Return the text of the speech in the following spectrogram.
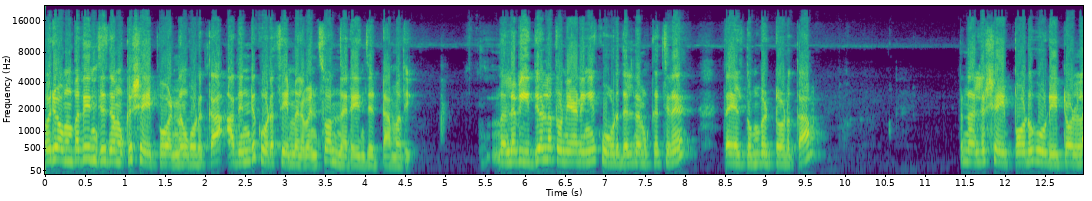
ഒരു ഒമ്പത് ഇഞ്ച് നമുക്ക് ഷേപ്പ് വണ്ണം കൊടുക്കുക അതിന്റെ കൂടെ സീം എലവൻസ് ഒന്നര ഇഞ്ച് ഇട്ടാൽ മതി. നല്ല വീതിയുള്ള തുണിയാണെങ്കിൽ കൂടുതൽ നമുക്ക് ഇച്ചിരി തയ്യൽ തുമ്പ് ഇട്ട് കൊടുക്കാം. ഇപ്പം നല്ല ഷേപ്പോട് കൂടിയിട്ടുള്ള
